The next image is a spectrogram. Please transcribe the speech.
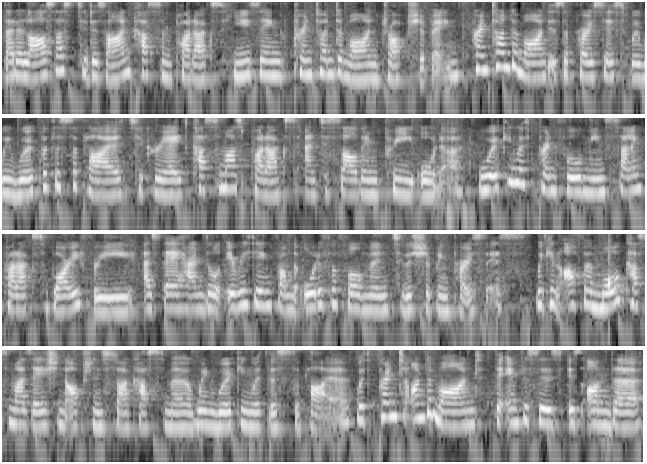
that allows us to design custom products using print-on-demand dropshipping. Print-on-demand is a process where we work with a supplier to create customized products and to sell them pre-order. With Printful means selling products worry-free as they handle everything from the order fulfillment to the shipping process. We can offer more customization options to our customer when working with this supplier. With print on demand, the emphasis is on the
